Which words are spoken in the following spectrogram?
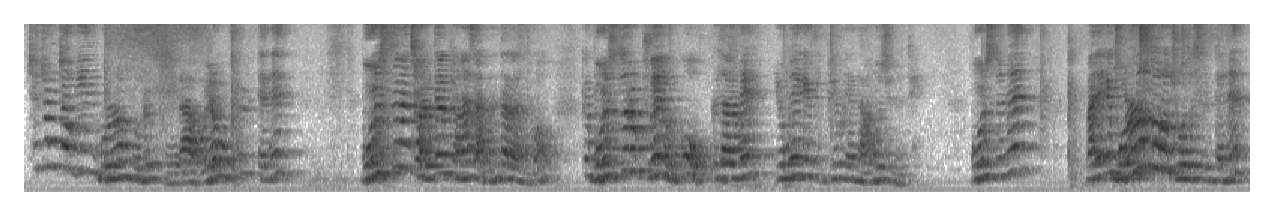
최종적인 몰농도를 구해라 뭐 이런 거 풀 때는 몰수는 절대로 변하지 않는다는 거. 그 몰수를 구해놓고 그 다음에 용액의 부피를 그냥 나눠주면 돼. 몰수는 만약에 몰농도로 주어졌을 때는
